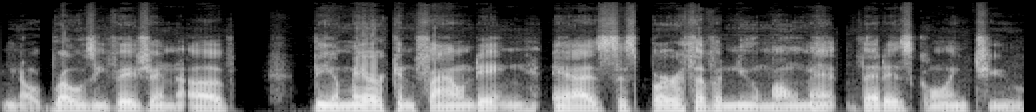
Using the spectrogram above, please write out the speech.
you know, rosy vision of the American founding as this birth of a new moment that is going to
